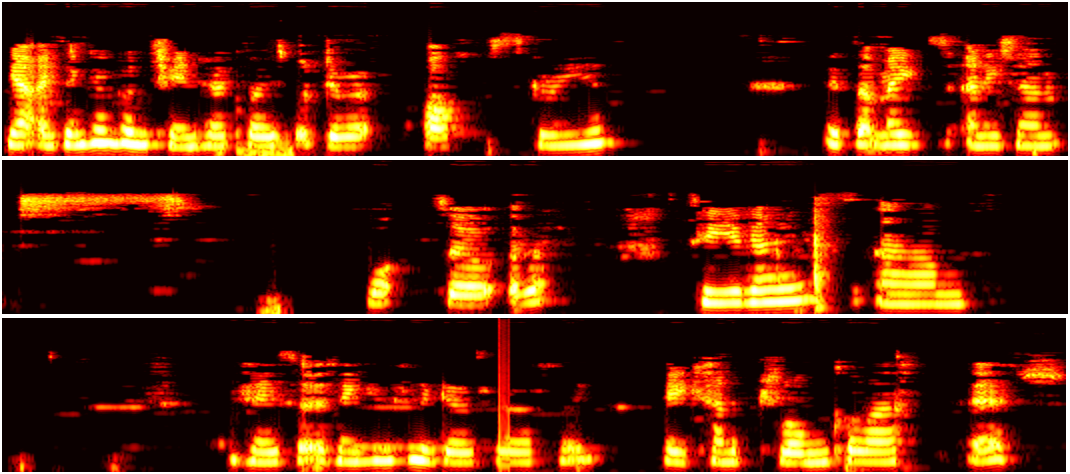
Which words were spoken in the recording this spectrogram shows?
yeah, I think I'm going to change her clothes, but do it off screen, if that makes any sense whatsoever to you guys. Um, okay, so I think I'm to go for like a kind of plum colour-ish.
